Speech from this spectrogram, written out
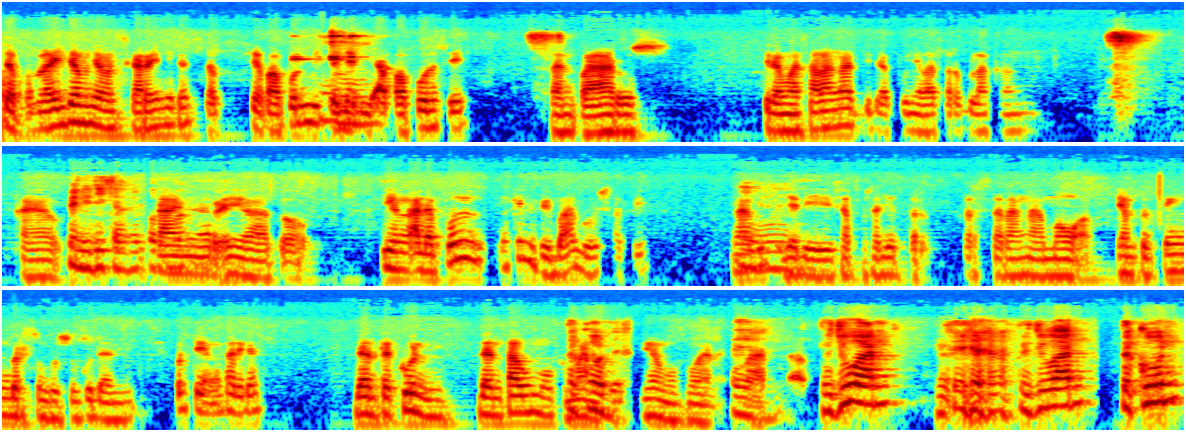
apalagi zaman zaman sekarang ini kan siap- siapa pun bisa Hmm. jadi apa pun sih tanpa harus tidak masalah nggak tidak punya latar belakang kayak pendidikan desainer iya atau yang ada pun mungkin lebih bagus tapi nggak bisa Hmm. jadi siapa saja ter, terserah nggak mau yang penting bersungguh-sungguh dan seperti yang tadi kan. Dan tekun dan tahu mau ke mana. Tekun. Ya mau ke mana. Iya. Mantap. Tujuan, Hmm. iya, tujuan, tekun,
